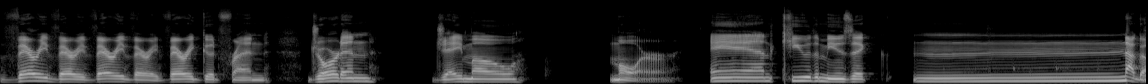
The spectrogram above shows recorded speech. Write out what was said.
very, very, very, very, very good friend, Jordan J Mo Moore. And cue the music. Now go.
